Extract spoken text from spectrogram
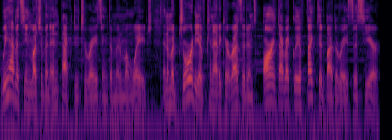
we haven't seen much of an impact due to raising the minimum wage, and a majority of Connecticut residents aren't directly affected by the raise this year.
